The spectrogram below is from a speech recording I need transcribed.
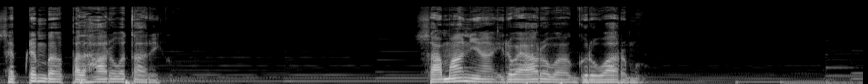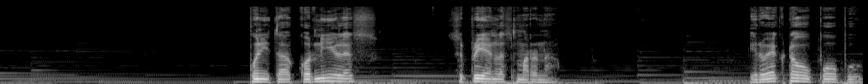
సెప్టెంబర్ పదహారవ తారీఖు. సామాన్య ఇరవై ఆరవ గురువారము. పునీత కొర్నియలస్ సిప్రియన్ల స్మరణ. ఇరవై ఒకటవ పోపు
